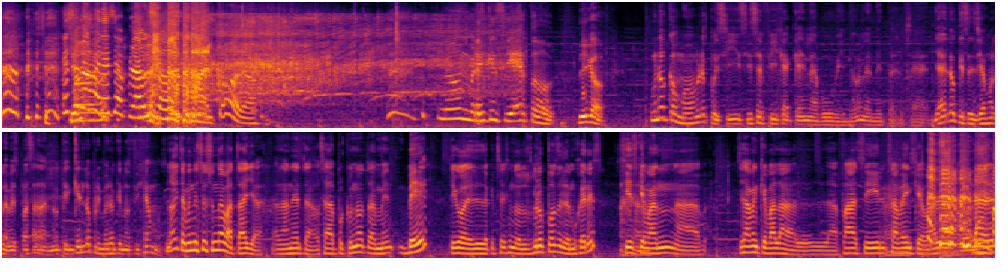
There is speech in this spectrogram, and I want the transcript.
Eso no merece aplauso. Toda. No, hombre. Es que es cierto. Digo, uno como hombre, pues sí, sí se fija acá en la boobie, ¿no? La neta. O sea, ya es lo que se decíamos la vez pasada, ¿no? Que, ¿Qué es lo primero que nos fijamos? No, y también esto es una batalla, la neta. O sea, porque uno también ve, digo, el- lo que estoy diciendo, los grupos de las mujeres, si es que van a. ya Saben que va la, la fácil, Ah, saben sí. que va la, la, la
